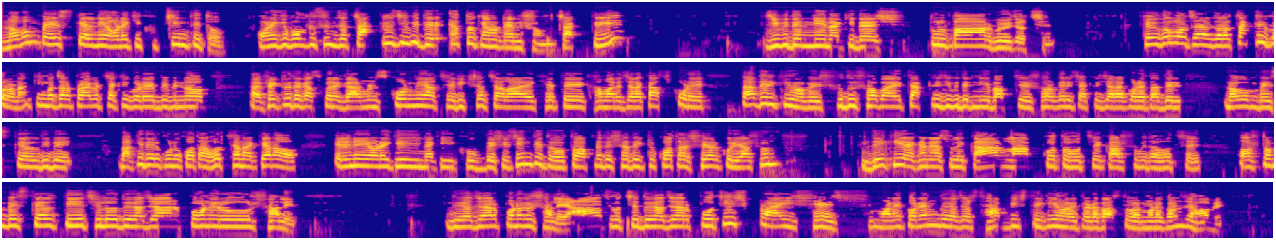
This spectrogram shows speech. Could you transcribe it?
নবম pay scale নিয়ে অনেকে খুব চিন্তিত। অনেকে বলতেছেন যে চাকরিজীবীদের এত কেন টেনশন চাকরি জীবীদের নিয়ে নাকি দেশ তুলপার হয়ে যাচ্ছে। কেউ কেউ বলছেন যারা চাকরি করে না, কিংবা যারা প্রাইভেট চাকরি করে, বিভিন্ন ফ্যাক্টরিতে কাজ করে গার্মেন্টস কর্মী আছে, রিক্সা চালায়, খেতে, খামারে যারা কাজ করে, তাদের কি হবে? শুধু সবাই চাকরিজীবীদের নিয়ে ভাবছে, সরকারি চাকরি যারা করে, তাদের নবম পে স্কেল দিবে। বাকিদের কোনো কথা হচ্ছে না, কেন? এটা নিয়ে অনেকেই নাকি খুব বেশি চিন্তিত। তো আপনাদের সাথে একটু কথা শেয়ার করি। আসুন, দেখি এখানে আসলে কার লাভ, কত হচ্ছে, কার সুবিধা হচ্ছে। অষ্টম পে স্কেল দিয়েছিল দুই হাজার পনেরো সালে। দুই হাজার পনেরো সালে। আজ হচ্ছে দুই হাজার পঁচিশ, প্রায় শেষ। মনে করেন দুই হাজার ছাব্বিশ থেকে হয়তো এটা বাস্তবায়ন মনে করেন যে হবে।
